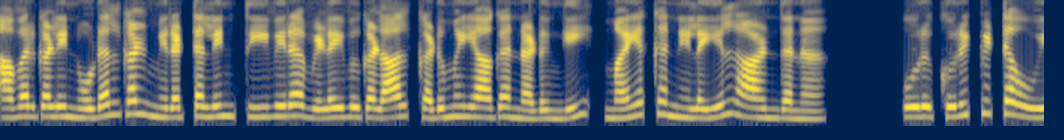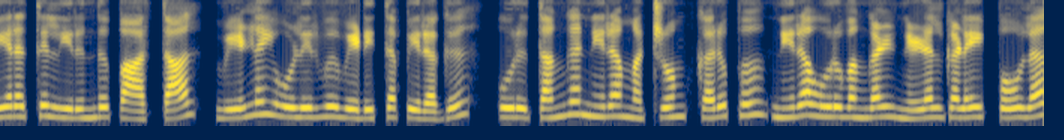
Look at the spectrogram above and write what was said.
அவர்களின் உடல்கள் மிரட்டலின் தீவிர விளைவுகளால் கடுமையாக நடுங்கி மயக்க நிலையில் ஆழ்ந்தன. ஒரு குறிப்பிட்ட உயரத்தில் இருந்து பார்த்தால் வெள்ளை ஒளிர்வு வெடித்த பிறகு ஒரு தங்க நிற மற்றும் கருப்பு நிற உருவங்கள் நிழல்களைப் போல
